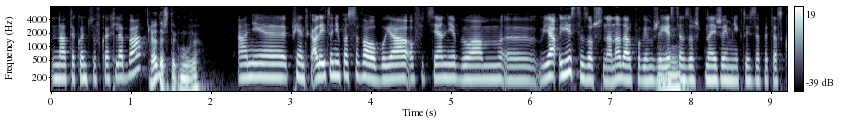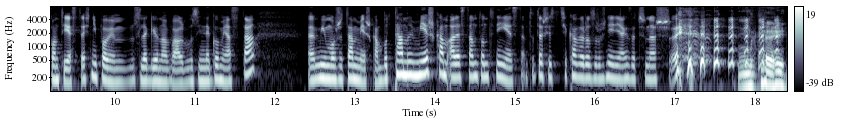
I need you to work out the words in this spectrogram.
na tę końcówkę chleba. Ja też tak mówię a nie piętka. Ale jej to nie pasowało, bo ja oficjalnie byłam. Y, ja jestem z Olsztyna, nadal powiem, że mhm. jestem z Olsztyna. Jeżeli mnie ktoś zapyta, skąd jesteś, nie powiem z Legionowa albo z innego miasta, e, mimo że tam mieszkam. Bo tam mieszkam, ale stamtąd nie jestem. To też jest ciekawe rozróżnienie, jak zaczynasz okay.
